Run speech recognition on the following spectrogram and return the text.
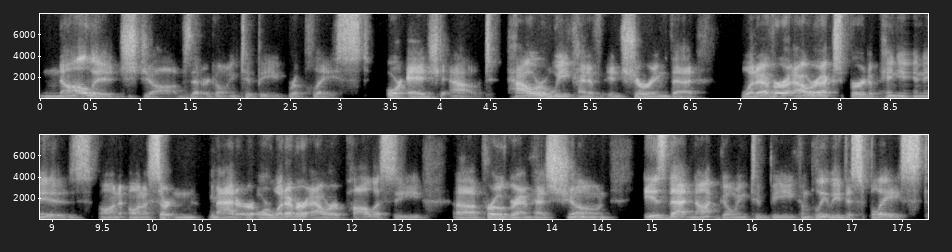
knowledge jobs that are going to be replaced or edged out. How are we kind of ensuring that whatever our expert opinion is on, on a certain matter or whatever our policy uh, program has shown, is that not going to be completely displaced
